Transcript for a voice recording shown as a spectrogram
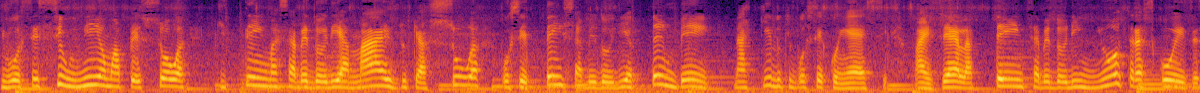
de você se unir a uma pessoa que tem uma sabedoria mais do que a sua, você tem sabedoria também naquilo que você conhece, mas ela tem sabedoria em outras coisas,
